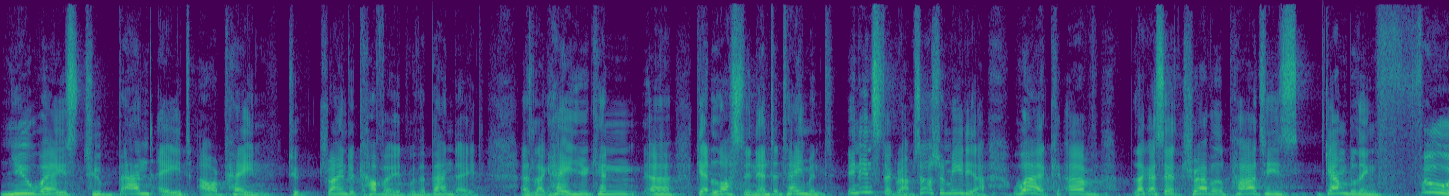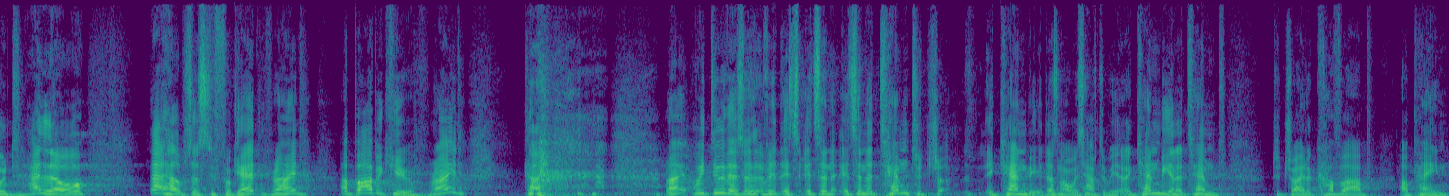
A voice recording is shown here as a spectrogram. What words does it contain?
new ways to band aid our pain, to trying to cover it with a band aid. As like, hey, you can uh, get lost in entertainment, in Instagram, social media, work, um, like I said, travel, parties, gambling, food. Hello. That helps us to forget, right? A barbecue, right? right? We do this. It's, it's, an, it's an attempt to, tr- it can be, it doesn't always have to be, it can be an attempt to try to cover up our pain.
